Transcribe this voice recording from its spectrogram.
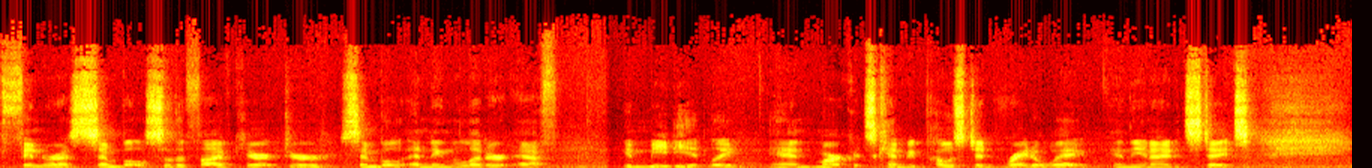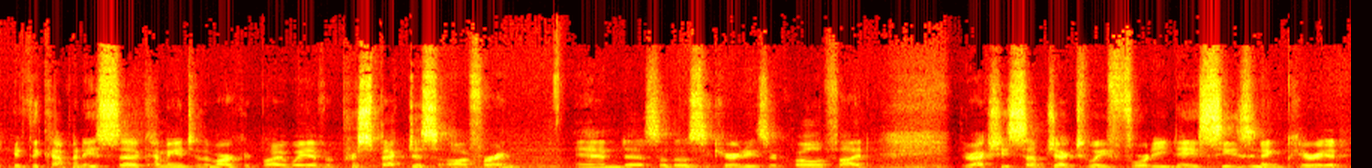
FINRA symbol, so the five character symbol ending the letter F, immediately, and markets can be posted right away in the United States. If the company's uh, coming into the market by way of a prospectus offering, and uh, so those securities are qualified, they're actually subject to a 40 day seasoning period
